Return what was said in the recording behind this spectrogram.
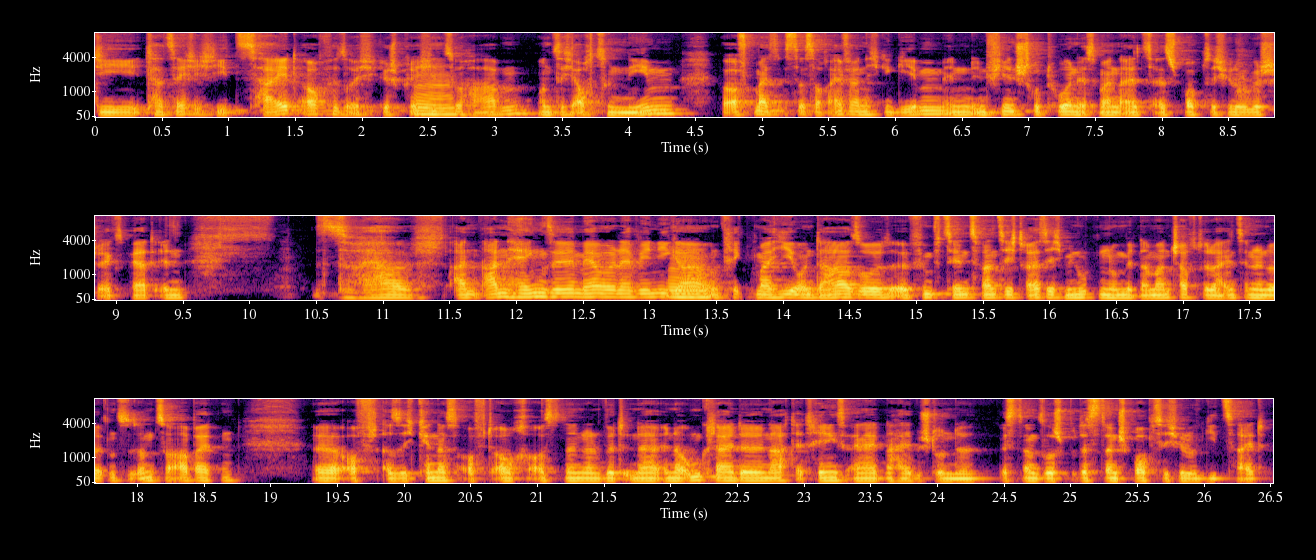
die tatsächlich die Zeit auch für solche Gespräche mhm. zu haben und sich auch zu nehmen, weil oftmals ist das auch einfach nicht gegeben. In, in vielen Strukturen ist man als, als sportpsychologische Expertin so, ja, An Anhängsel mehr oder weniger mhm. und kriegt mal hier und da so 15, 20, 30 Minuten, um mit einer Mannschaft oder einzelnen Leuten zusammenzuarbeiten. Äh, oft, also ich kenne das oft auch aus, dann wird in der, in der Umkleide nach der Trainingseinheit eine halbe Stunde, ist dann so, das ist dann Sportpsychologiezeit,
